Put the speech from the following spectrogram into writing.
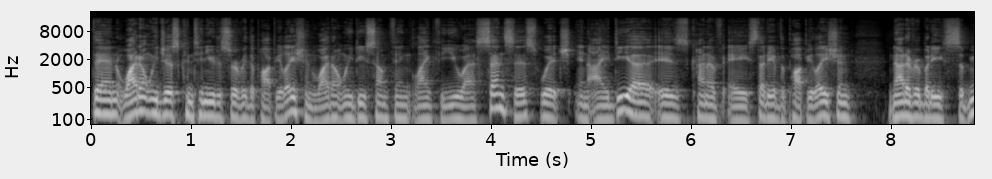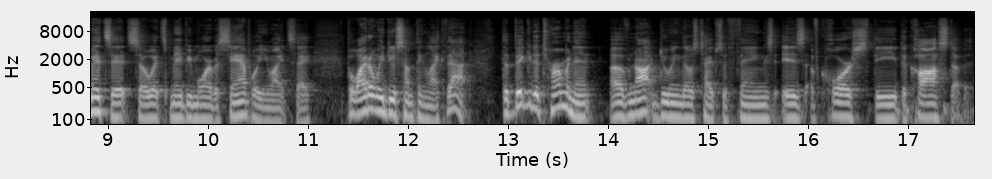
then why don't we just continue to survey the population? Why don't we do something like the US Census, which in idea is kind of a study of the population not everybody submits it, so it's maybe more of a sample, you might say. But why don't we do something like that? The big determinant of not doing those types of things is, of course, the, the cost of it.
